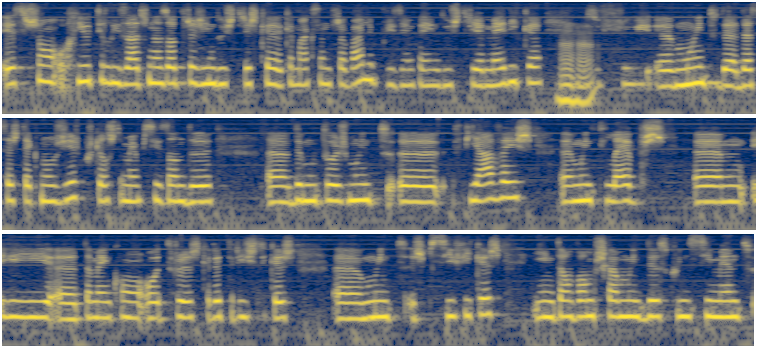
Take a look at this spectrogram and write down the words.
esses são reutilizados nas outras indústrias que, que a Maxon trabalha, por exemplo, a indústria médica uhum. usufrui uh, muito de, dessas tecnologias porque eles também precisam de, uh, de motores muito uh, fiáveis, muito leves um, e também com outras características muito específicas e então vão buscar muito desse conhecimento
